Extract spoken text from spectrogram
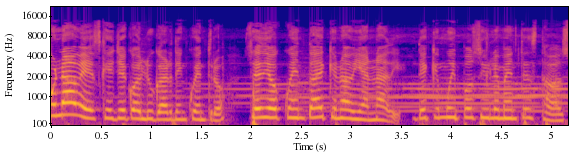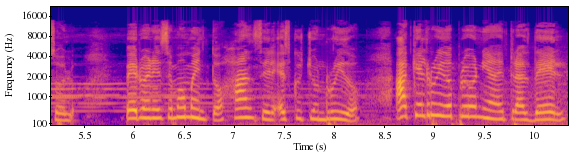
Una vez que llegó al lugar de encuentro, se dio cuenta de que no había nadie, de que muy posiblemente estaba solo. Pero en ese momento Hansel escuchó un ruido. Aquel ruido provenía detrás de él.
